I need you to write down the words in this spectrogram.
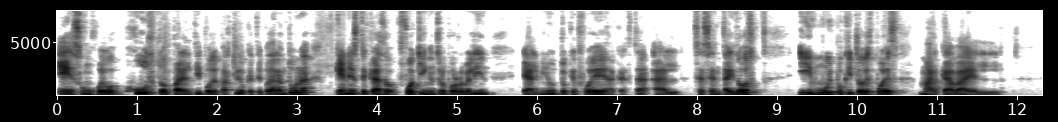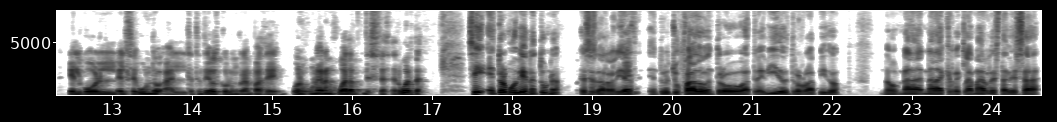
es un juego justo para el tipo de partido que te puede dar Antuna, que en este caso fue quien entró por Rebelín al minuto que fue, acá está, al 62, y muy poquito después marcaba el, el gol, el segundo al 72 con un gran pase, bueno, una gran jugada de César Huerta. Sí, entró muy bien Antuna, esa es la realidad. Entró enchufado, entró atrevido, entró rápido. No, nada, nada que reclamarle esta vez a,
